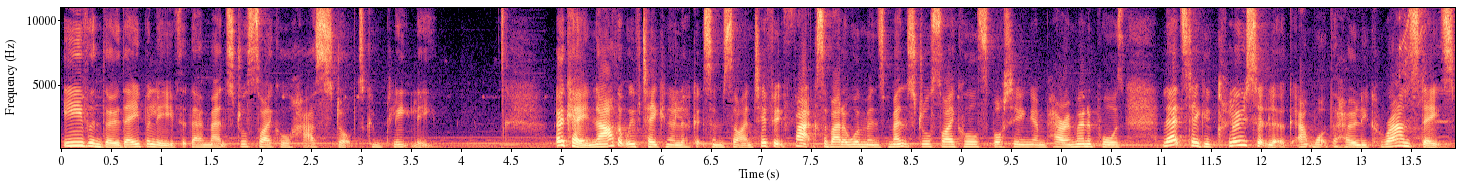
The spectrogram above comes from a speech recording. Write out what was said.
even though they believe that their menstrual cycle has stopped completely. Okay, now that we've taken a look at some scientific facts about a woman's menstrual cycle, spotting and perimenopause, let's take a closer look at what the Holy Quran states.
